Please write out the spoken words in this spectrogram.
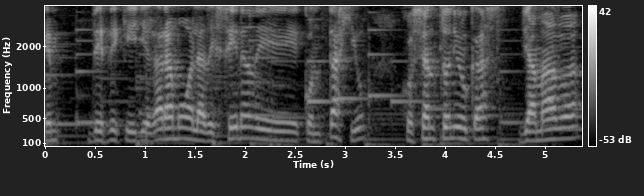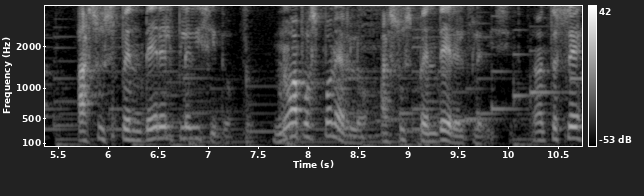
em- desde que llegáramos a la decena de contagio, José Antonio Cast llamaba a suspender el plebiscito. No a posponerlo, a suspender el plebiscito. ¿no? Entonces,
